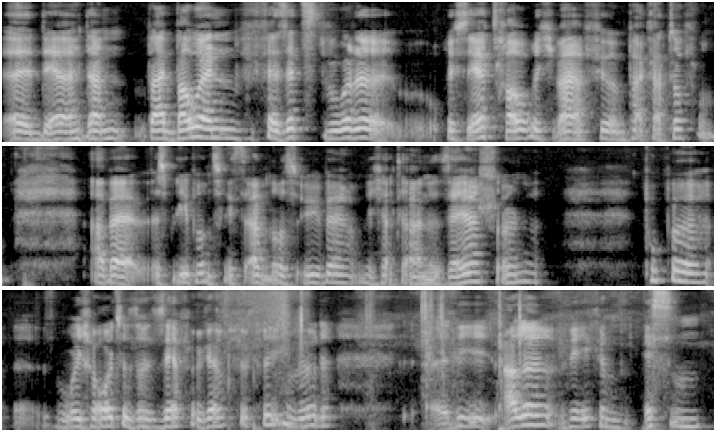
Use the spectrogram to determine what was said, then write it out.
äh, der dann beim Bauern versetzt wurde, wo ich sehr traurig war für ein paar Kartoffeln. Aber es blieb uns nichts anderes über. Und ich hatte eine sehr schöne Puppe, äh, wo ich heute so sehr viel Geld für kriegen würde, äh, die alle wegen Essen,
